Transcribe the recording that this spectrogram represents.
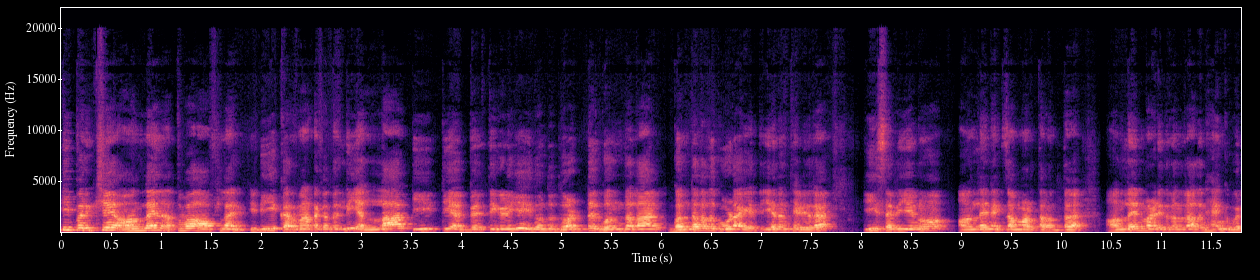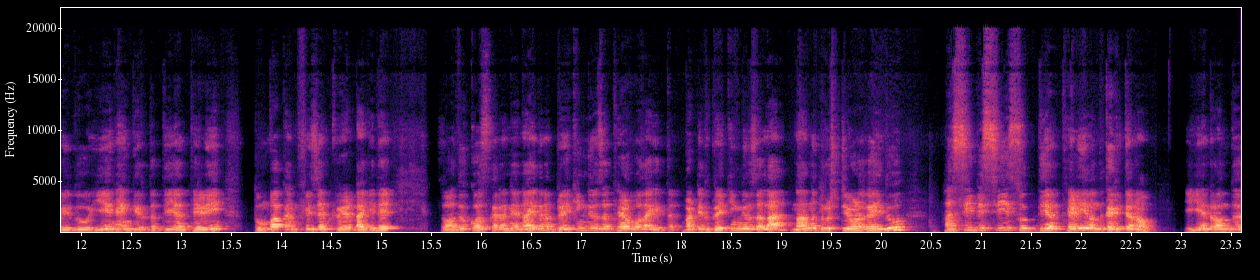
ಟಿ ಪರೀಕ್ಷೆ ಆನ್ಲೈನ್ ಅಥವಾ ಆಫ್ಲೈನ್ ಇಡೀ ಕರ್ನಾಟಕದಲ್ಲಿ ಎಲ್ಲಾ ಟಿ ಅಭ್ಯರ್ಥಿಗಳಿಗೆ ಇದೊಂದು ದೊಡ್ಡ ಗೊಂದಲ, ಗೊಂದಲದ ಗೂಡಾಗೈತಿ ಏನಂತ ಹೇಳಿದ್ರೆ, ಈ ಸರಿ ಏನೋ ಆನ್ಲೈನ್ ಎಕ್ಸಾಮ್ ಮಾಡ್ತಾರಂತ. ಆನ್ಲೈನ್ ಮಾಡಿದ್ರಂದ್ರೆ ಅದನ್ನ ಹೆಂಗ್ ಬರೀದು ಏನ್ ಹೆಂಗ್ ಇರ್ತತಿ ಅಂತ ಹೇಳಿ ತುಂಬಾ ಕನ್ಫ್ಯೂಷನ್ ಕ್ರಿಯೇಟ್ ಆಗಿದೆ. ಸೊ ಅದಕ್ಕೋಸ್ಕರನೇ ನಾ ಇದನ್ನ ಬ್ರೇಕಿಂಗ್ ನ್ಯೂಸ್ ಅಂತ ಹೇಳ್ಬೋದಾಗಿತ್ತು. ಬಟ್ ಇದು ಬ್ರೇಕಿಂಗ್ ನ್ಯೂಸ್ ಅಲ್ಲ, ನನ್ನ ದೃಷ್ಟಿಯೊಳಗ ಇದು ಹಸಿ ಬಿಸಿ ಸುದ್ದಿ ಅಂತ ಹೇಳಿ ಒಂದು ಕರಿತೇವೆ ನಾವು. ಈಗೇನ್ರ ಒಂದು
